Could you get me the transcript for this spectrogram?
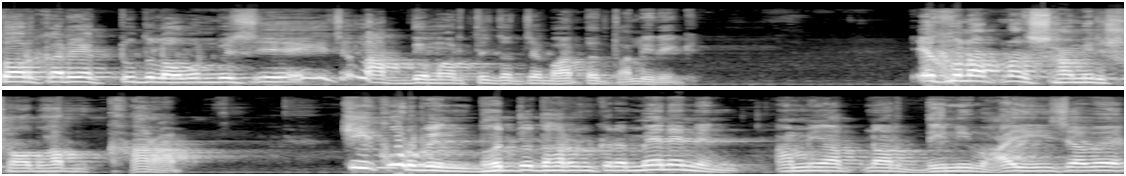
তরকারি একটু লবণ বেশি হয়ে গেছে লাভ দিয়ে মারতে যাচ্ছে ভাতের থালি রেখে। এখন আপনার স্বামীর স্বভাব খারাপ। কি করবেন? ধৈর্য ধারণ করে মেনে নেন। আমি আপনার দিনী ভাই হিসাবে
